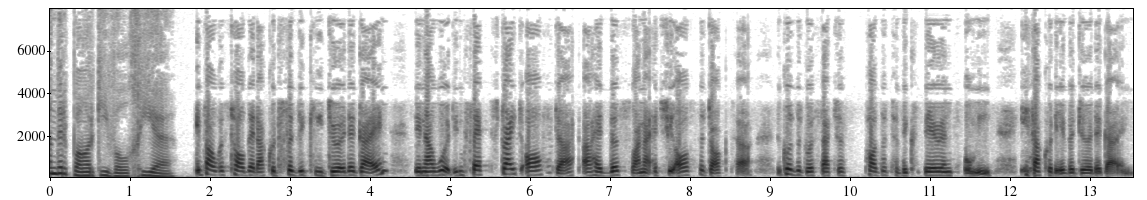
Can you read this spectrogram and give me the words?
ander paartjie wil gee. If I was told that I could physically do it again, then I would. In fact, straight after I had this one, I actually asked the doctor because it was such a positive experience for me if I could ever do it again.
